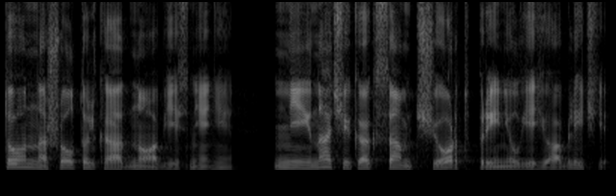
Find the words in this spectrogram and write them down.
то он нашел только одно объяснение – не иначе, как сам черт принял ее обличье.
